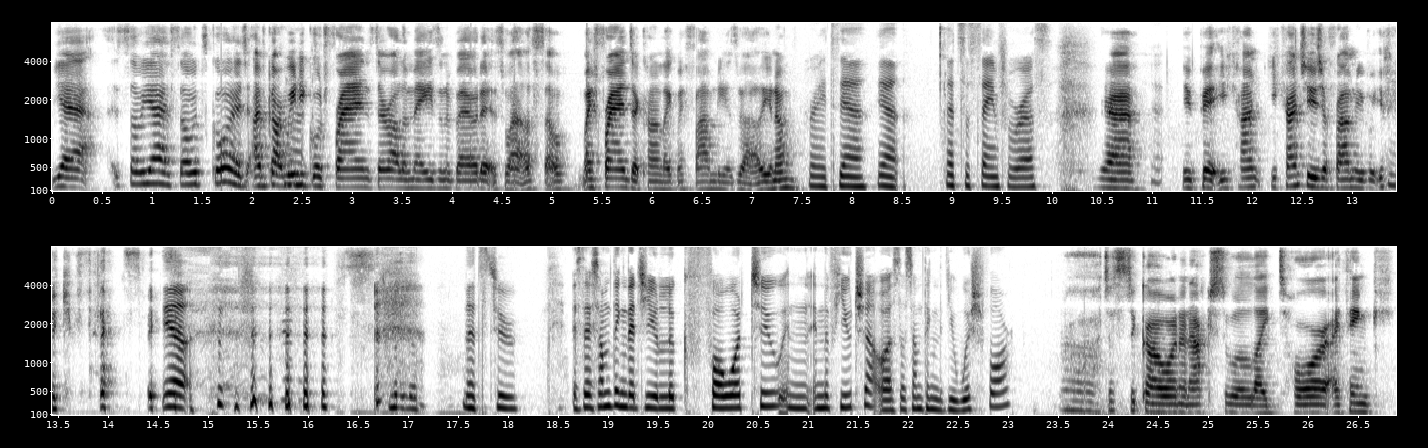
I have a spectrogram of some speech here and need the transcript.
yeah, so yeah, so it's good. I've got really good friends. They're all amazing about it as well. So my friends are kind of like my family as well. You know. Great. Yeah, yeah. That's the same for us. Yeah, you pick, you can't you can't choose your family, but you pick your friends. Yeah. That's true. Is there something that you look forward to in, in the future, or is there something that you wish for? Oh, just to go on an actual like tour. I think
